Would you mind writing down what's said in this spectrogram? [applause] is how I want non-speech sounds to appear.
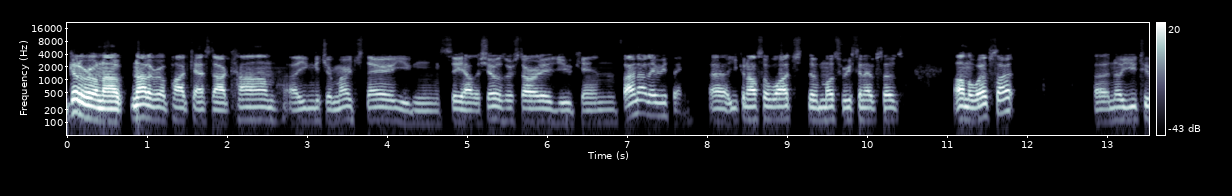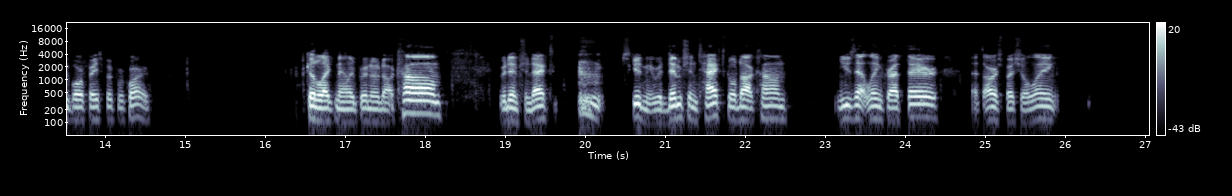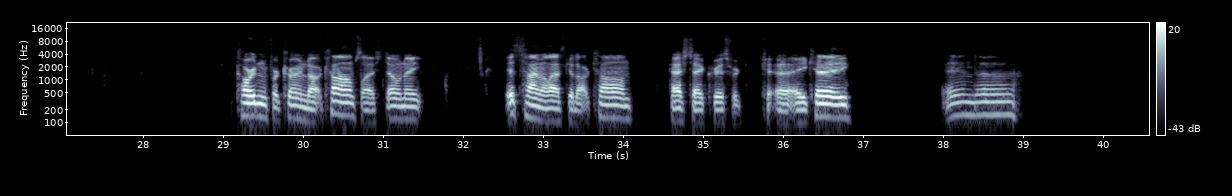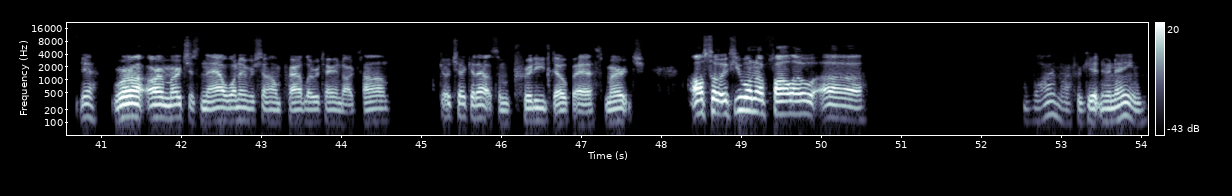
go to real not, not a real podcast.com. Uh, you can get your merch there. You can see how the shows were started. You can find out everything. Uh, you can also watch the most recent episodes on the website. Uh, no YouTube or Facebook required. Go to likenallybruno.com, redemption tact- [clears throat] excuse me, redemptiontactical.com. Use that link right there. That's our special link. Cardinforkern.com slash donate. It's timealaska.com. Hashtag Chris for uh, AK. And uh, yeah, we're on, our merch is now 100% on proudlibertarian.com. Go check it out. Some pretty dope ass merch. Also, if you want to follow, uh, why am I forgetting her name?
